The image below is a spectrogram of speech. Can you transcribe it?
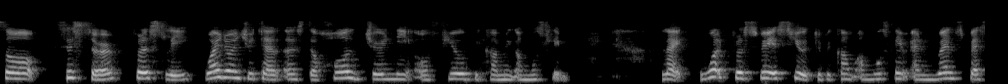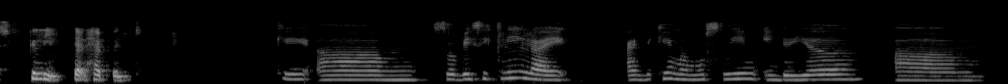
So, sister, firstly, why don't you tell us the whole journey of you becoming a Muslim? Like, what persuades you to become a Muslim and when specifically that happened? Okay. Um. So basically, like I became a Muslim in the year um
